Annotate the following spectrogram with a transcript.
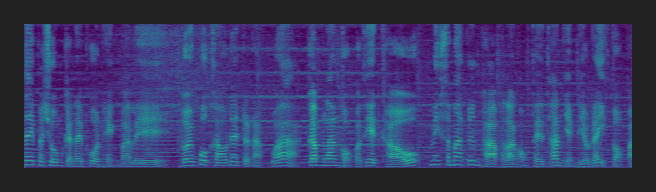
ได้ประชุมกับนายพลแห่งมาเล โดยพวกเขาได้ตระหนักว่ากำลังของประเทศเขาไม่สามารถพึ่งพาพลังของไททันอย่างเดียวได้อีกต่อไป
